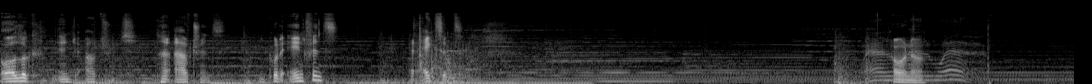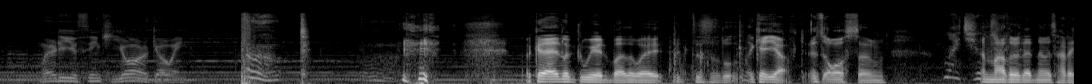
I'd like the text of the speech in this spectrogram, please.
Oh, look. En entrance. entrance. You call it entrance? Uh, exit. Well, Oh, no. well, well. Where do you think you're going? Okay, that looked weird, by the way. This is okay. Yeah, it's awesome. My A mother that knows how to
